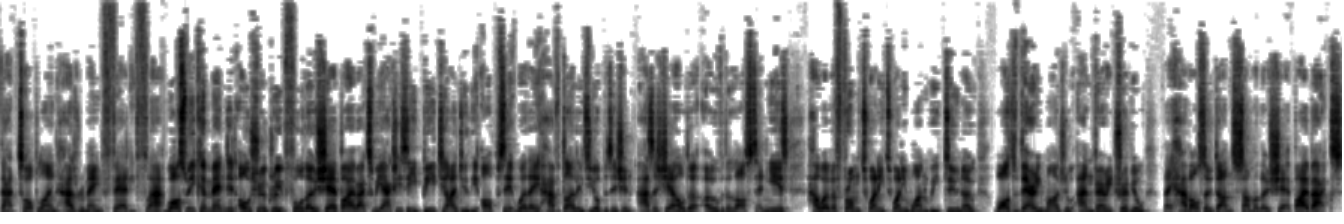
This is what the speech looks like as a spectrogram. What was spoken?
that top line has remained fairly flat. Whilst we commended Altria Group for those share buybacks, we actually see BTI do the opposite, where they have diluted your position as a shareholder over the last 10 years. However, from 2021, we do note, whilst very marginal and very trivial, they have also done some of those share buybacks.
